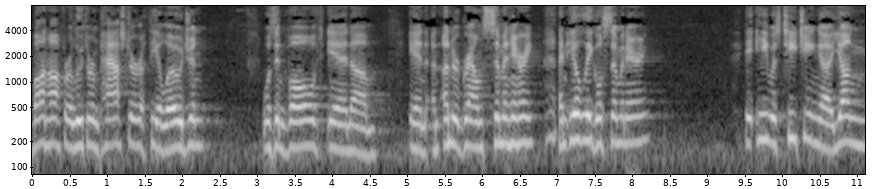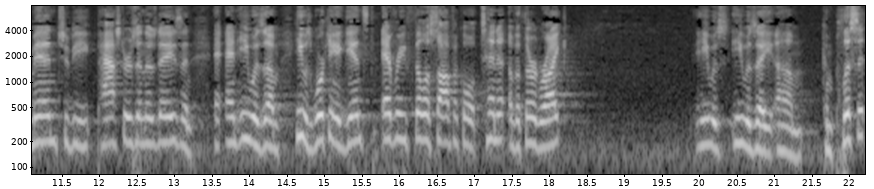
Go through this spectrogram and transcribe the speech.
Bonhoeffer, a Lutheran pastor, a theologian, was involved in um, in an underground seminary, an illegal seminary. He was teaching uh, young men to be pastors in those days, and and he was um, he was working against every philosophical tenet of the Third Reich. He was he was a um, complicit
